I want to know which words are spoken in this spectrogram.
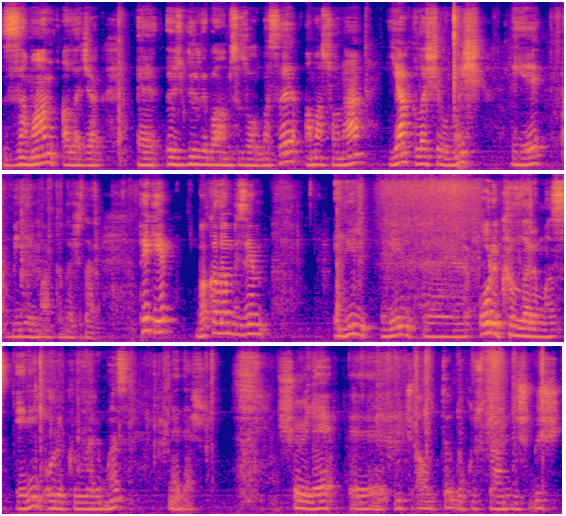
zaman alacak. e, özgür ve bağımsız olması ama sona yaklaşılmış diyebilirim arkadaşlar. Peki bakalım bizim eril eril e, oracle'larımız, eril oracle'larımız ne der? Şöyle e, 3, 6, 9 tane düşmüş.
